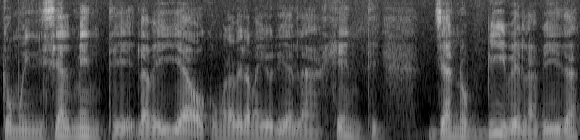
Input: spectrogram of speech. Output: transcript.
como inicialmente la veía o como la ve la mayoría de la gente, ya no vive la vida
